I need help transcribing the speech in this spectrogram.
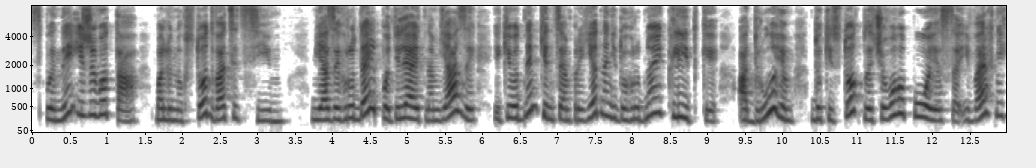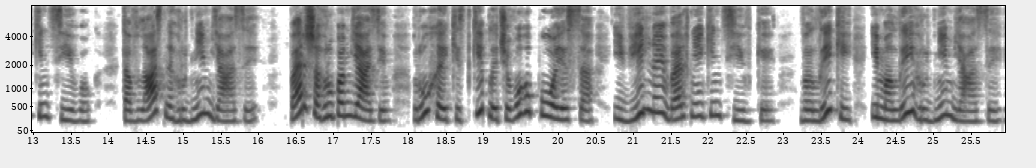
спини і живота, малюнок 127. М'язи грудей поділяють на м'язи, які одним кінцем приєднані до грудної клітки, а другим до кісток плечового пояса і верхніх кінцівок, та власне грудні м'язи. Перша група м'язів рухає кістки плечового пояса і вільної верхньої кінцівки, великий і малий грудні м'язи.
